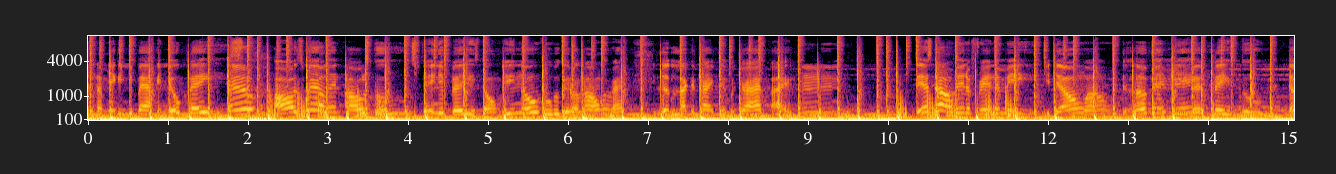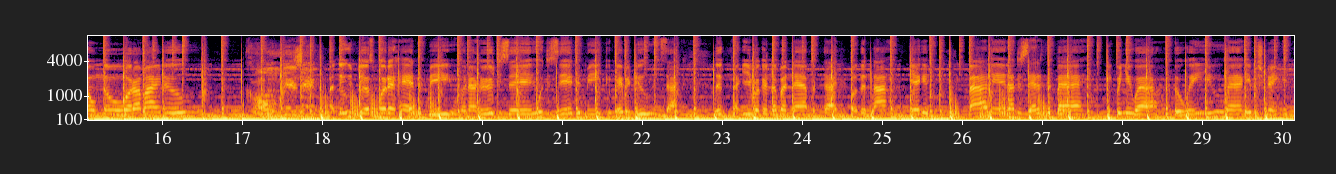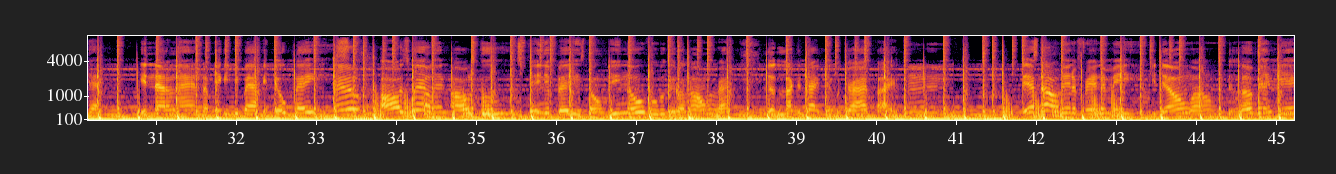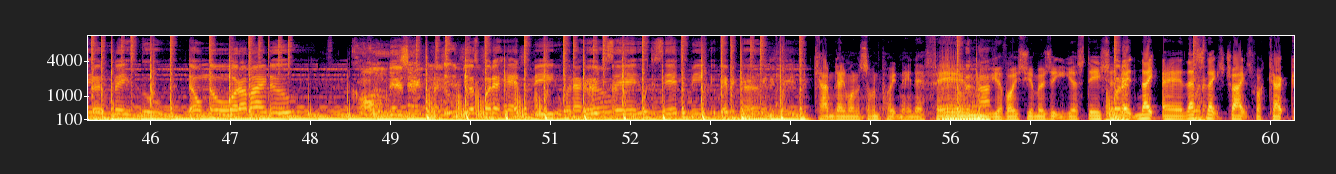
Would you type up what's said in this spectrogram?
107.9 FM, your voice, your music, your station. Right, ni- uh, this next track's for Kirk.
